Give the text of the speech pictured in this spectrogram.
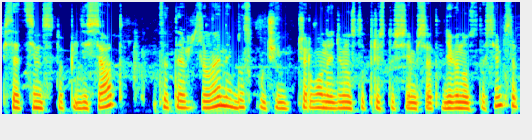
57, 150, це теж зелений, блискучий, червоний 93, 170, 90, 70,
